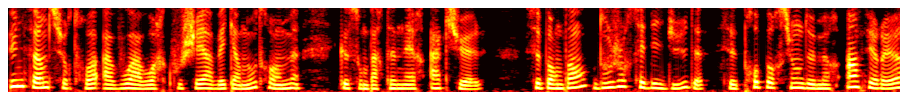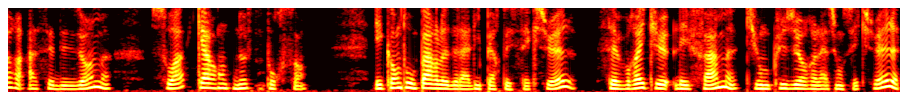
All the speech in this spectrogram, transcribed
une femme sur trois avoue avoir couché avec un autre homme que son partenaire actuel. Cependant, toujours cette étude, cette proportion demeure inférieure à celle des hommes, soit 49%. Et quand on parle de la liberté sexuelle, c'est vrai que les femmes qui ont plusieurs relations sexuelles,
